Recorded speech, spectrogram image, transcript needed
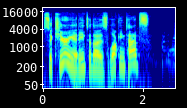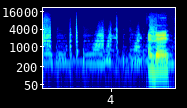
securing it into those locking tabs, and then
